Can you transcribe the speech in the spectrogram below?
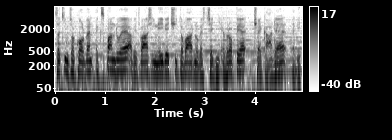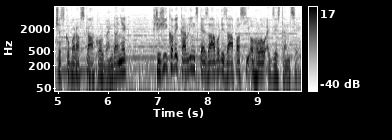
Zatímco Kolben expanduje a vytváří největší továrnu ve střední Evropě, ČKD, tedy Českomoravská Kolben Daněk, Křižíkovi karlínské závody zápasí o holou existenci.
